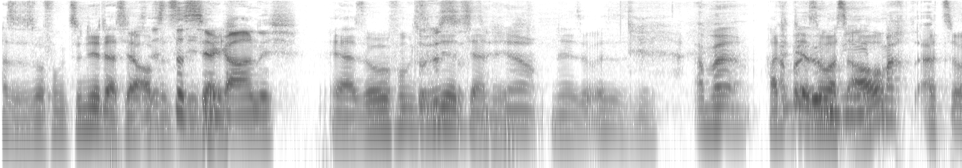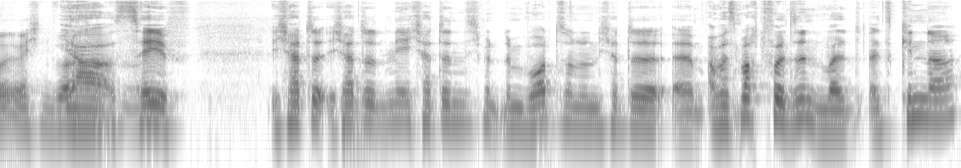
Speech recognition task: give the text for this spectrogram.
also so funktioniert das ja Das ist offensichtlich. das ja gar nicht. Ja, so funktioniert es es ja nicht, nicht. ja. Nee, so ist es nicht. Aber, Hattet aber ihr sowas auch? Macht, mit so irgendwelchen ja, Wörtern? safe. Ich hatte, ich hatte, nee, ich hatte nicht mit einem Wort, sondern ich hatte, ähm, aber es macht voll Sinn, weil als Kinder,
